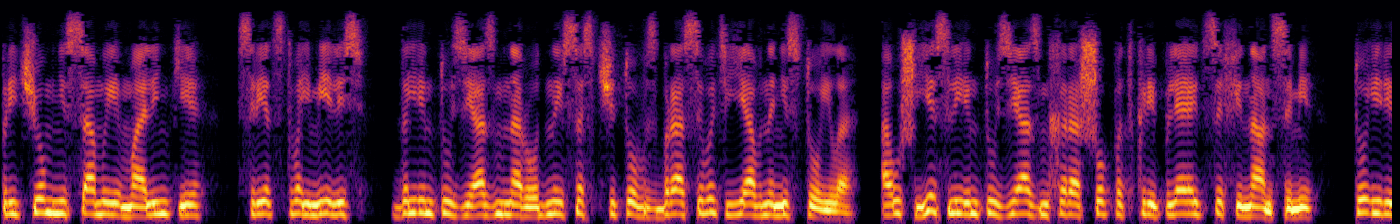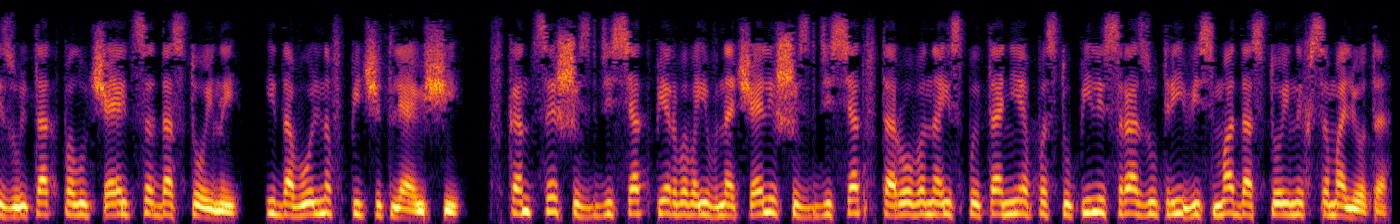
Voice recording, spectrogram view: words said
причем не самые маленькие, средства имелись, да и энтузиазм народный со счетов сбрасывать явно не стоило. А уж если энтузиазм хорошо подкрепляется финансами, то и результат получается достойный и довольно впечатляющий. В конце 61-го и в начале 62-го на испытания поступили сразу три весьма достойных самолета,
